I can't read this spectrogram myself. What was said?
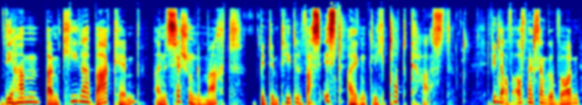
die haben beim Kieler Barcamp eine Session gemacht mit dem Titel Was ist eigentlich Podcast? Ich bin darauf aufmerksam geworden,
